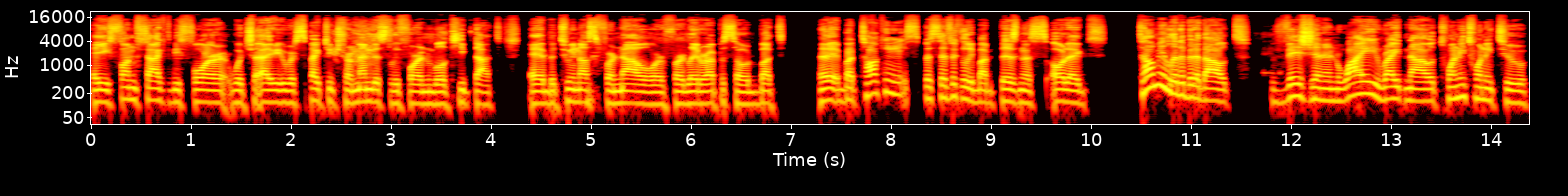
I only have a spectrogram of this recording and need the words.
a fun fact before, which I respect you tremendously for, and we'll keep that uh, between us for now or for a later episode. But uh, but talking specifically about business, Oleg, tell me a little bit about vision and why right now, 2022,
